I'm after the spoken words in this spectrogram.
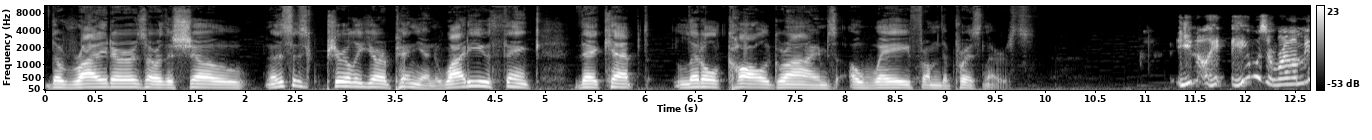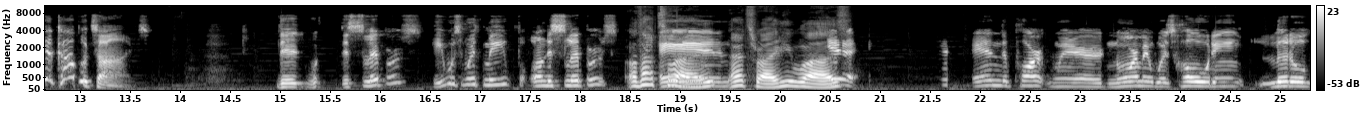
the writers or the show now this is purely your opinion why do you think they kept little carl grimes away from the prisoners You know, he, he was around me a couple of times. The the slippers, he was with me on the slippers. oh that's right that's right he was Yeah. and the part where Norman was holding little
